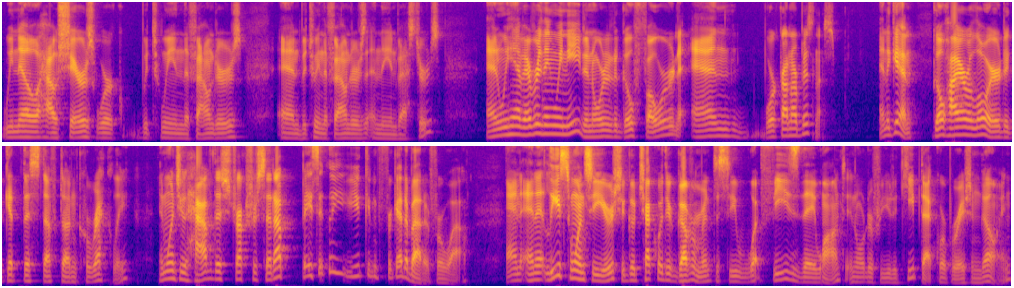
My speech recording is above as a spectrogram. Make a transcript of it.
we know how shares work between the founders and between the founders and the investors. And we have everything we need in order to go forward and work on our business. And again, go hire a lawyer to get this stuff done correctly. And once you have this structure set up, basically you can forget about it for a while. And, and at least once a year, you should go check with your government to see what fees they want in order for you to keep that corporation going.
